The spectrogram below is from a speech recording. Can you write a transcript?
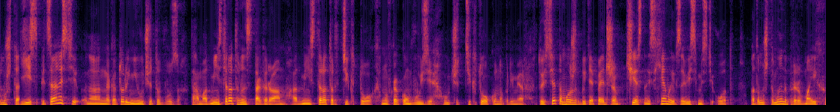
потому что есть специальности, на, на которые не учат в вузах. Там администратор Инстаграм, администратор ТикТок, ну в каком вузе учат ТикТоку, например. То есть это может быть, опять же, честной схемой в зависимости от. Потому что мы, например, в моих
